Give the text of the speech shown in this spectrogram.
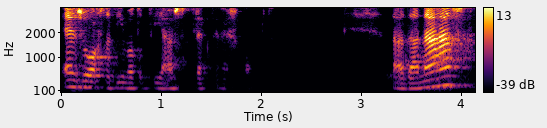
en zorgt dat iemand op de juiste plek terechtkomt. Nou, daarnaast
